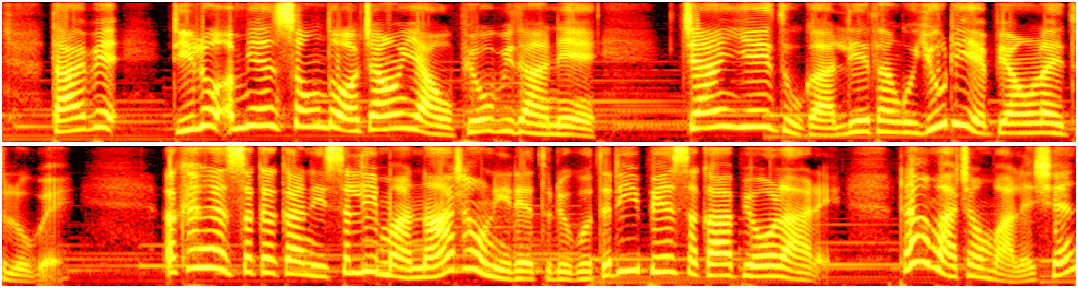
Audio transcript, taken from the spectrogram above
။ဒါပေမဲ့ဒီလိုအမြင့်ဆုံးသောအကြောင်းအရာကိုပြောပြီးသားနဲ့ကျမ်းရေးသူကလေသံကိုယုတရပြောင်းလိုက်တယ်လို့ပဲအခက်အခဲစကတ်ကနေစလိမှာနားထောင်နေတဲ့သူတွေကိုတတိပေးစကားပြောလာတယ်။ဒါကဘာကြောင့်ပါလဲရှင်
